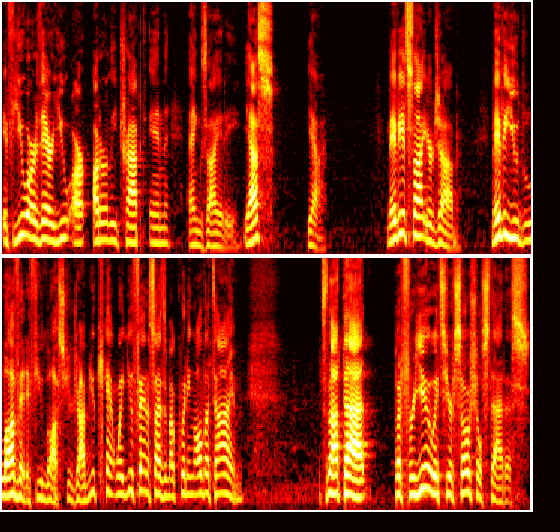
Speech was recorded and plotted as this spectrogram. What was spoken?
if you are there, you are utterly trapped in anxiety. Yes? Yeah. Maybe it's not your job. Maybe you'd love it if you lost your job. You can't wait. You fantasize about quitting all the time. It's not that. But for you, it's your social status.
